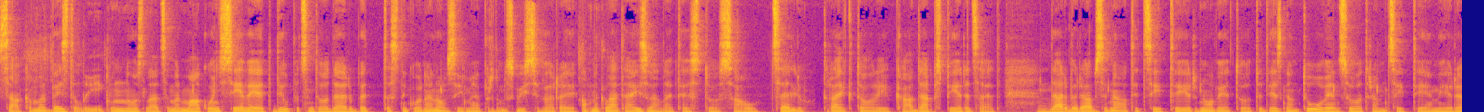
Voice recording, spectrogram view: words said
sākam ar bezdalīgu un noslēdzam ar mākoņu sievieti 12. darbu, bet tas neko nenozīmē. Protams, visi varēja apmeklētāji izvēlēties to savu ceļu, trajektoriju, kā darbs pieredzēt. Mhm. Darbi ir apzināti, citi ir novietoti diezgan tuvu viens otram, citiem ir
